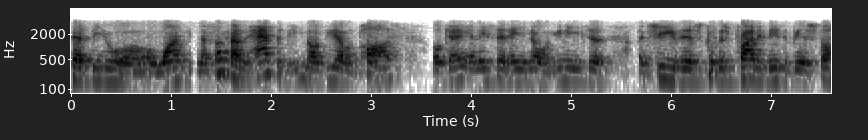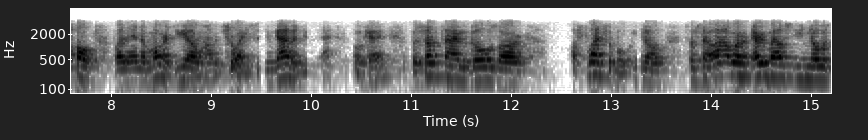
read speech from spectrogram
set for you or, or wants you. Now, sometimes it has to be, you know, if you have a boss, okay, and they said, hey, you know, you need to achieve this, because this project needs to be installed by the end of March, you don't have a choice. You've got to do that, okay? But sometimes goals are flexible. You know, some say, oh, I want everybody else you know is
